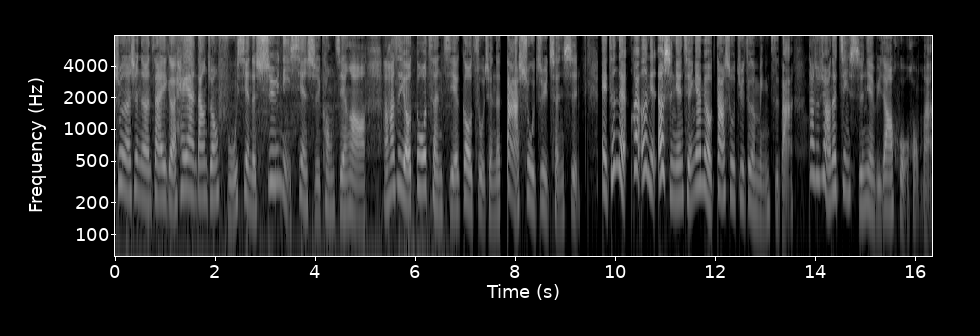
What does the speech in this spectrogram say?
述的是呢，在一个黑暗当中浮现的虚拟现实空间哦，然后它是由多层结构组成的大数据城市。哎，真的，快二年二十年前应该没有大数据这个名字吧？大数据好像在近十年比较火红嘛。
